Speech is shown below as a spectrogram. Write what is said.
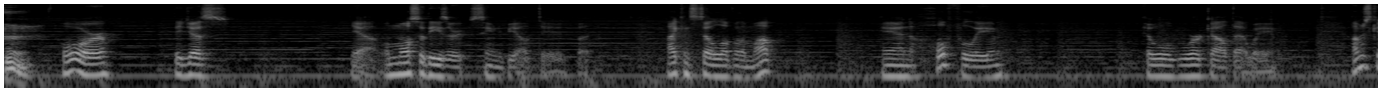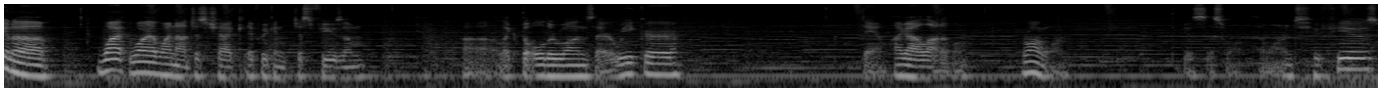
or they just yeah, well most of these are seem to be outdated, but I can still level them up and hopefully it will work out that way. I'm just gonna why why why not just check if we can just fuse them uh, like the older ones that are weaker? Damn I got a lot of them. Wrong one. I think it's this one I wanted to fuse.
